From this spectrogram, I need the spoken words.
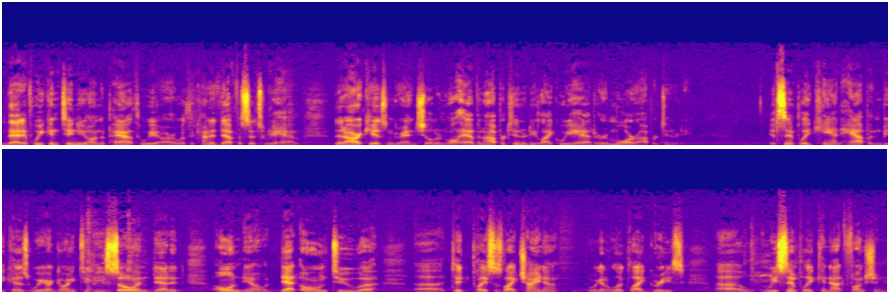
that if we continue on the path we are with the kind of deficits we have, that our kids and grandchildren will have an opportunity like we had or more opportunity? It simply can't happen because we are going to be so indebted, owned, you know, debt owned to uh, uh, to places like China. We're going to look like Greece. Uh, we simply cannot function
